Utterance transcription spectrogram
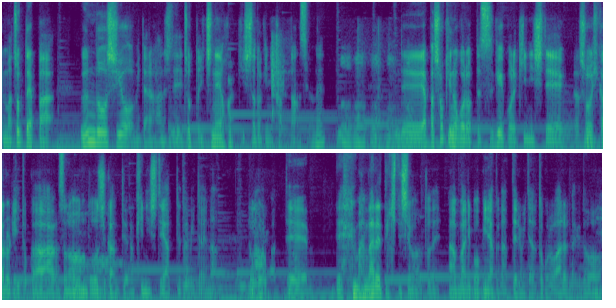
う、まあ、ちょっとやっぱ運動しようみたいな感じでちょっと一年発起した時に買ったんですよね。でやっぱ初期の頃ってすげえこれ気にして消費カロリーとかその運動時間っていうのを気にしてやってたみたいなところがあってで まあ慣れてきてしまうとねあんまりもう見なくなってるみたいなところはあるんだけど、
